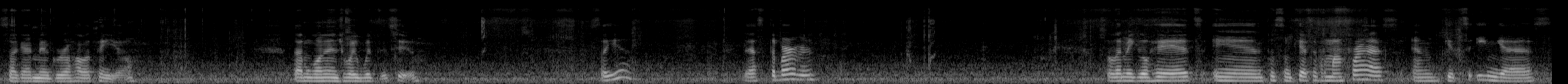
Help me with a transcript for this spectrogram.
So I got me a grilled jalapeno that I'm going to enjoy with it too. So yeah, that's the burger. So let me go ahead and put some ketchup on my fries and get to eating, guys.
